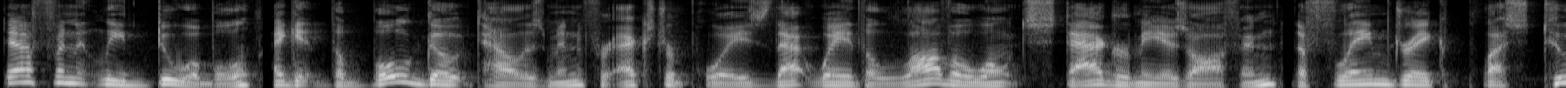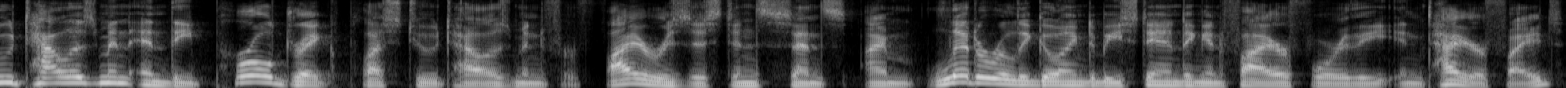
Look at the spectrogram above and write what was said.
definitely doable. I get the Bull Goat Talisman for extra poise, that way the lava won't stagger me as often, the Flame Drake plus 2 Talisman, and the Pearl Drake plus 2 Talisman for fire resistance, since I'm literally going to be standing in fire for the entire fight.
